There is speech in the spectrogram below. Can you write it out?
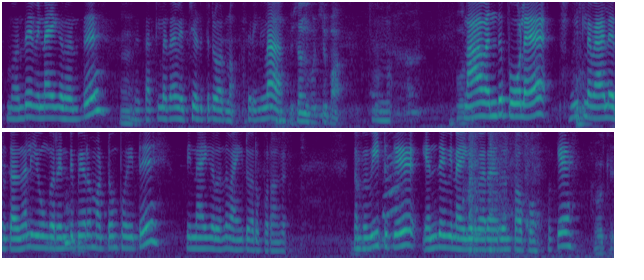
நம்ம வந்து விநாயகர் வந்து இந்த தட்டில் தான் வச்சு எடுத்துகிட்டு வரணும். சரிங்களா? விஷன் முடிச்சுப்பான். ஆமாம் நான் வந்து போகல வீட்டில் வேலை இருக்காதனால இவங்க ரெண்டு பேரும் மட்டும் போயிட்டு விநாயகர் வந்து வாங்கிட்டு வர போகிறாங்க நம்ம வீட்டுக்கு எந்த விநாயகர் வராருன்னு பார்ப்போம் ஓகே? ஓகே.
